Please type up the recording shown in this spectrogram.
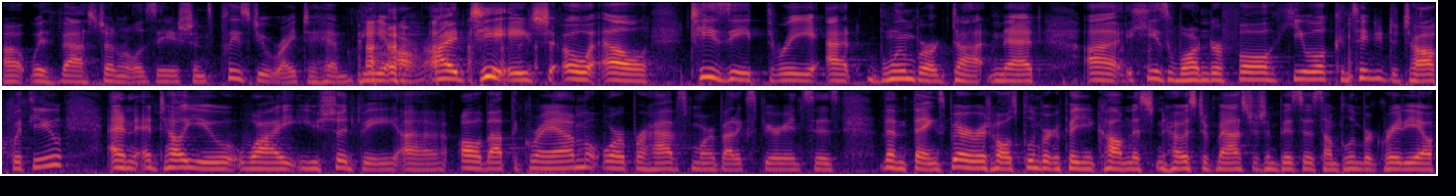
uh, with vast generalizations, please do write to him, B R I T H O L T Z 3 at Bloomberg.net. Uh, he's wonderful. He will continue to talk with you and, and tell you why you should be uh, all about the gram or perhaps more about experiences than things. Barry Ritholtz, Bloomberg opinion columnist and host of Masters in Business on Bloomberg Radio,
